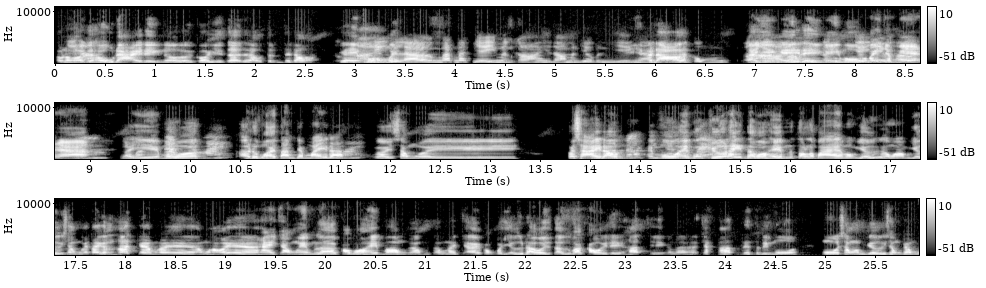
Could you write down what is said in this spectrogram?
Ông nói thôi thì hữu đại đi nữa rồi có gì tới tới đâu tính tới đó. Chứ em cũng không biết. Lỡ bắt đắc dĩ mình có gì đó mình vô bệnh viện nó đỡ. cũng tại vì ờ, nghĩ đi nghĩ mua có mấy trăm ngàn à. Ừ. tại vì mua mấy, ờ đúng rồi tám trăm mấy đó. Rồi xong rồi có xài đâu. đó em mua em còn chưa thấy tờ bảo hiểm nó toàn là ba em không giữ không ông giữ xong cái tới gần hết cái ông nói ông hỏi ờ, hai chồng em là còn bảo hiểm không? Ông ông nói trời con có giữ đâu thì tự ba coi đi hết thì nó chắc hết để tôi đi mua. Mua xong ông giữ xong trong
